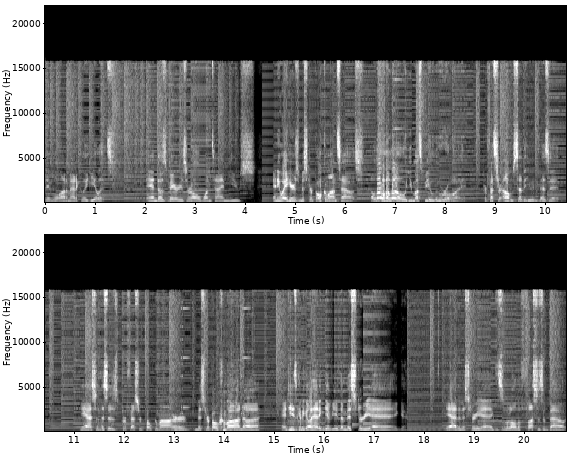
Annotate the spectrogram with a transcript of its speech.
it will automatically heal it. And those berries are all one-time use. Anyway, here's Mr. Pokemon's house. Hello, hello, you must be Leroy. Professor Elm said that you would visit. Yeah, so this is Professor Pokemon, or Mr. Pokemon, uh, and he's gonna go ahead and give you the Mystery Egg. Yeah, the Mystery Egg. This is what all the fuss is about.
